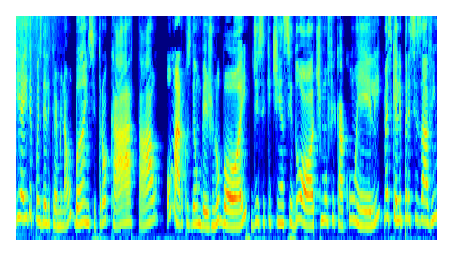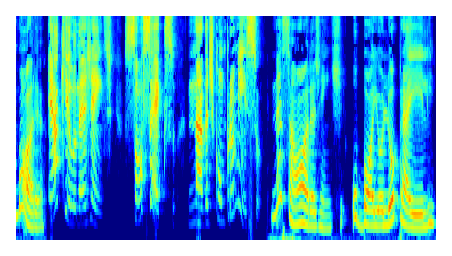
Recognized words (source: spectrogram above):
E aí, depois dele terminar o banho, se trocar, tal, o Marcos deu um beijo no boy, disse que tinha sido ótimo ficar com ele, mas que ele precisava ir embora. É aquilo, né, gente? Só sexo, nada de compromisso. Nessa hora, gente, o boy olhou para ele,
